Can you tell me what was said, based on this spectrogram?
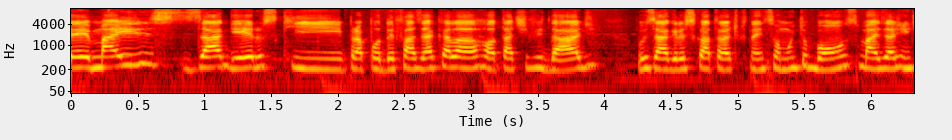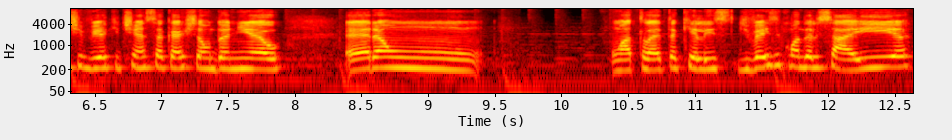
ter mais zagueiros que para poder fazer aquela rotatividade. Os zagueiros que o Atlético tem são muito bons, mas a gente via que tinha essa questão. O Daniel era um, um atleta que ele, de vez em quando ele saía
